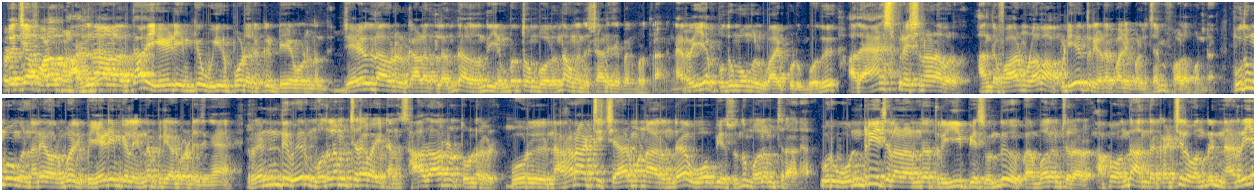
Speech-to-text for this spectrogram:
தொடர்ச்சியாக ஃபாலோ பண்ணுறாங்க. அதனால தான் ஏடிஎம்கே உயிர்ப்போட இருக்கு டே ஒன்ல இருந்து. ஜெயலலிதா அவர்கள் காலத்துல இருந்து அது வந்து 89 ல இருந்து அவங்க இந்த ஸ்ட்ராட்டஜியை பயன்படுத்துறாங்க. நிறைய புதுமுகங்களுக்கு வாய்ப்பு கொடுக்கும்போது அது ஆஸ்பிரேஷனால வருது. அந்த ஃபார்முலாவை அப்படியே திரு எடப்பாடி பழனிசாமி ஃபாலோ பண்றாரு. புதுமுகங்கள் நிறைய வரும்போது இப்போ ஏடிஎம்கேல என்ன பெரிய அட்வான்டேஜுங்க ரெண்டு பேர் முதலமைச்சராக ஆயிட்டாங்க சாதாரண தொண்டர்கள். ஒரு நகராட்சி சேர்மனா இருந்த ஓபிஎஸ் வந்து முதலமைச்சராக. ஒரு ஒன்றிய செயலாளர் இருந்த திரு இபிஎஸ் வந்து முதலமைச்சராக. அப்போ வந்து அந்த கட்சியில வந்து நிறைய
